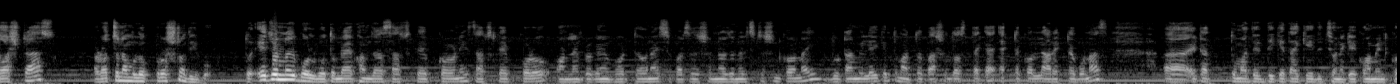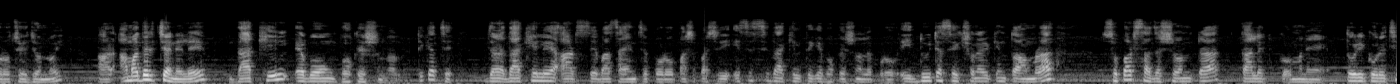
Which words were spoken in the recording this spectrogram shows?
দশটা রচনামূলক প্রশ্ন দিব। তো এই জন্যই বলব, তোমরা এখন যারা সাবস্ক্রাইব করো নি সাবস্ক্রাইব করো অনলাইন প্রোগ্রামে ভর্তি হওয়া নাই সুপার সাজেশনের জন্য রেজিস্ট্রেশন করো নাই। দুটা মিলেই কিন্তু মাত্র পাঁচশো দশ টাকা, একটা করলে আরেকটা বোনাস এটা তোমাদের দিকে তাকিয়ে দিচ্ছে, অনেকে কমেন্ট করেছ এই জন্যই। আর আমাদের চ্যানেলে দাখিল এবং ভোকেশনাল ঠিক আছে? যারা দাখিলে আর্টসে বা সায়েন্সে পড়ো, পাশাপাশি এসএসসি দাখিল থেকে ভোকেশনালে পড়ো, এই দুইটা সেকশনের কিন্তু আমরা সুপার সাজেশনটা কালেক্ট মানে তৈরি করেছি,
